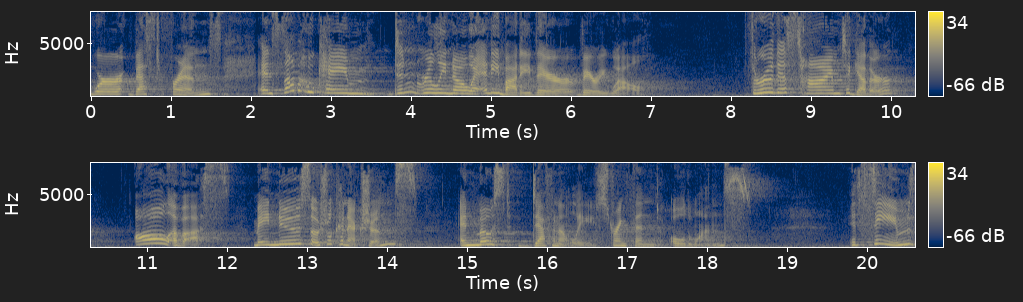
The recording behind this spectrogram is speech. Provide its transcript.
were best friends. And some who came didn't really know anybody there very well. Through this time together, all of us made new social connections and most definitely strengthened old ones. It seems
